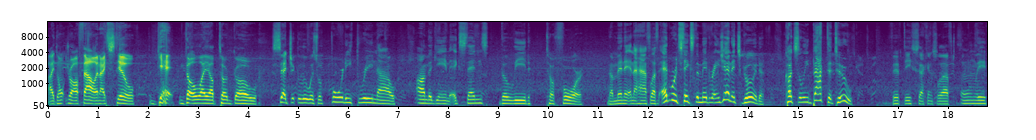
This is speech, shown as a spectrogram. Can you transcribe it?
I don't draw a foul, and I still get the layup to go. Cedric Lewis with 43 now on the game extends the lead to four. A minute and a half left. Edwards takes the mid range, and it's good. Cuts the lead back to two. 50 seconds left. Only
